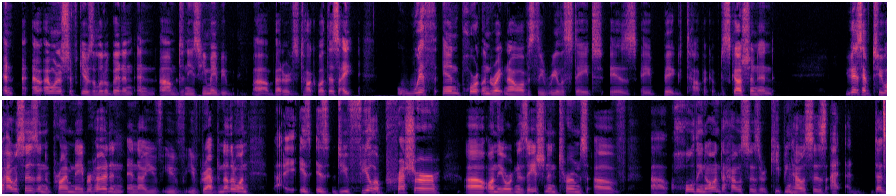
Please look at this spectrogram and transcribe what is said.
And I, I want to shift gears a little bit, and and um, Denise, you may be uh, better to talk about this. I within Portland right now, obviously, real estate is a big topic of discussion, and you guys have two houses in a prime neighborhood, and, and now you've you've you've grabbed another one. Is is do you feel a pressure uh, on the organization in terms of uh, holding on to houses or keeping houses? I, does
